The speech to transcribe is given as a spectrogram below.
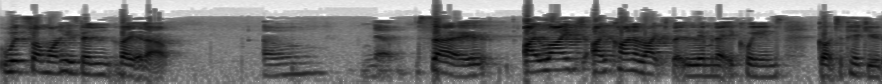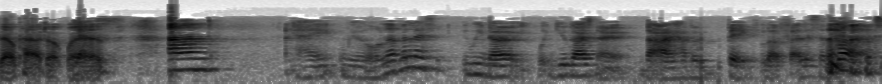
with someone who's been voted out. Oh no. So I liked, I kind of liked that eliminated queens got to pick who they were paired up with. Yes. And we all love Alyssa. We know, you guys know that I have a big love for Alyssa, but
